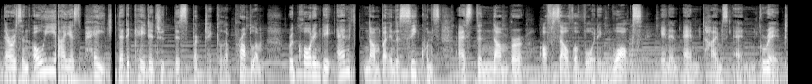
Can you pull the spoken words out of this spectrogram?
there is an OEIS page dedicated to this particular problem, recording the nth number in the sequence as the number of self-avoiding walks in an n times n grid.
